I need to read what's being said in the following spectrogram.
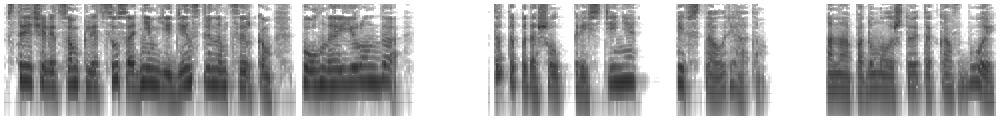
встреча лицом к лицу с одним единственным цирком — полная ерунда. Кто-то подошел к Кристине и встал рядом. Она подумала, что это ковбой,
